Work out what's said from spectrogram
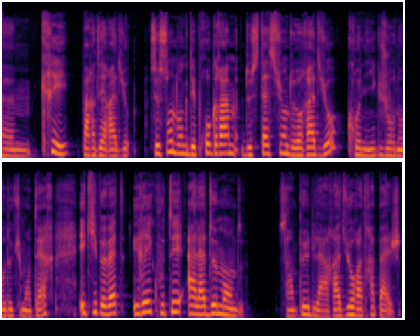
euh, créés par des radios. Ce sont donc des programmes de stations de radio, chroniques, journaux, documentaires, et qui peuvent être réécoutés à la demande. C'est un peu de la radio rattrapage.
